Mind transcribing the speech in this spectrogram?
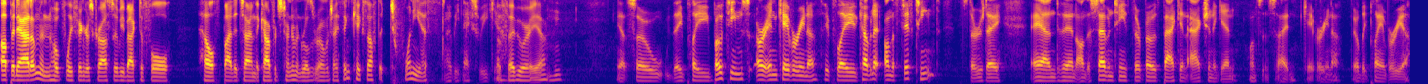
up and at him, and hopefully, fingers crossed, he'll be back to full health by the time the conference tournament rolls around, which I think kicks off the 20th That'll be next week. Yeah. of February. Yeah. Mm-hmm. Yeah, so they play. Both teams are in Cave Arena. They play Covenant on the fifteenth. It's Thursday, and then on the seventeenth, they're both back in action again. Once inside Cave Arena, they'll be playing Berea.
